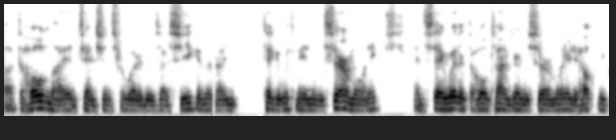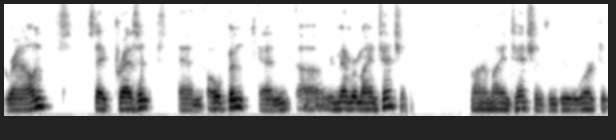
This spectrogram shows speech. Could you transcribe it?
uh, to hold my intentions for what it is I seek. And then I take it with me into the ceremony and stay with it the whole time during the ceremony to help me ground, stay present and open, and uh, remember my intention, honor my intentions, and do the work that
